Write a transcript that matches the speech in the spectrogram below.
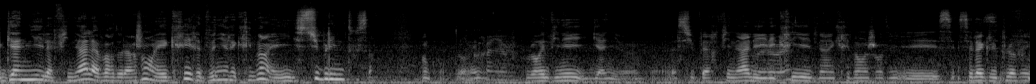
gagner la finale, avoir de l'argent et écrire et devenir écrivain. Et il sublime tout ça. Donc, vous l'aurez deviné, il gagne la super finale et il écrit et il devient écrivain aujourd'hui. Et c'est là que j'ai pleuré.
